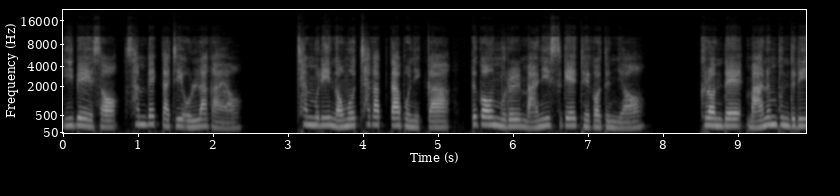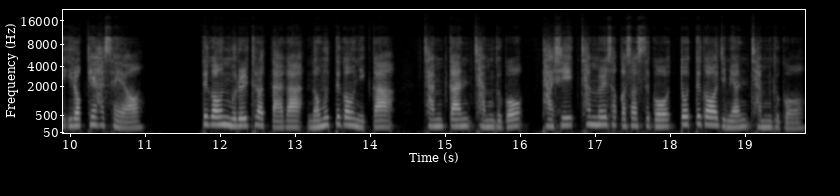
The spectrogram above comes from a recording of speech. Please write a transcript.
2배에서 3배까지 올라가요. 찬물이 너무 차갑다 보니까 뜨거운 물을 많이 쓰게 되거든요. 그런데 많은 분들이 이렇게 하세요. 뜨거운 물을 틀었다가 너무 뜨거우니까 잠깐 잠그고 다시 찬물 섞어서 쓰고 또 뜨거워지면 잠그고.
